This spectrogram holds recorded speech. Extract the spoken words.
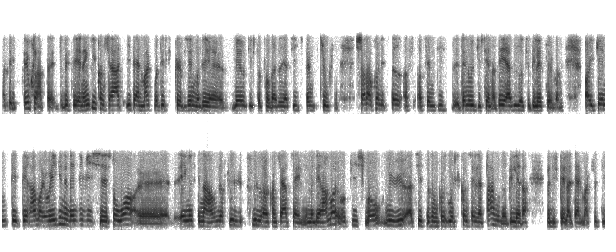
Og det, det er jo klart, at hvis det er en enkelt koncert i Danmark, hvor det skal købes ind, hvor det er mere udgifter på, hvad ved jeg, 10-15.000, så er der jo kun et sted at, at sende de, den udgift hen, og det er videre til billetkøberne. Og igen, det, det rammer jo ikke nødvendigvis øh, store øh, engelske navne, der fylder koncertsalene, men det rammer jo de små nye artister, som måske kun sælger et par hundrede billetter, når de spiller i Danmark, fordi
